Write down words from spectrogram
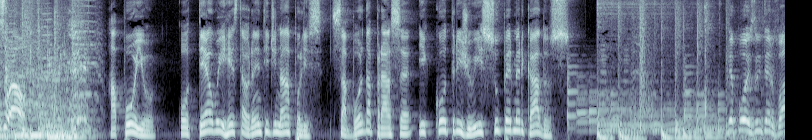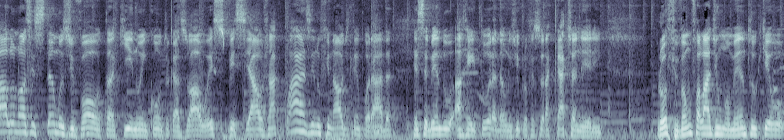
Casual. Apoio: Hotel e Restaurante de Nápoles, Sabor da Praça e Cotrijuí Supermercados. Depois do intervalo, nós estamos de volta aqui no Encontro Casual especial, já quase no final de temporada, recebendo a reitora da Unigi, professora Katia Neri. Prof, vamos falar de um momento que eu uh,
